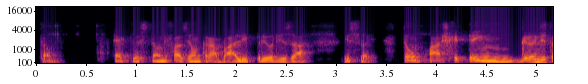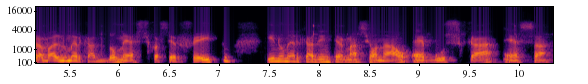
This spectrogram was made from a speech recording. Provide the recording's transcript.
Então, é questão de fazer um trabalho e priorizar isso aí. Então, acho que tem um grande trabalho no mercado doméstico a ser feito e no mercado internacional é buscar essa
